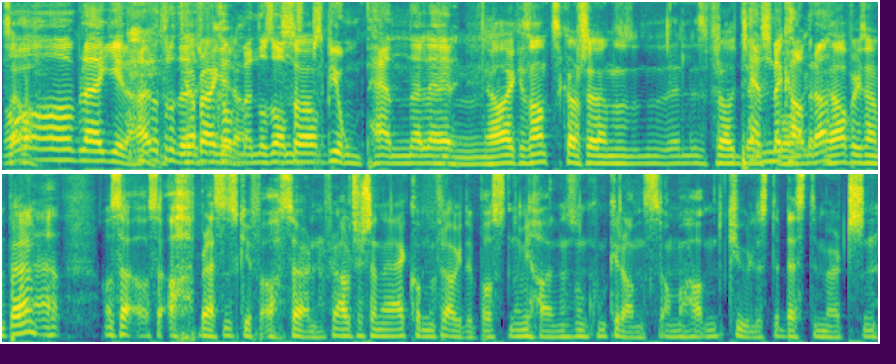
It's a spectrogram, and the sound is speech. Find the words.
Nå ble jeg gira her og trodde det skulle komme med noe sånn Så- spionpenn eller Mm, Ja, ikke sant? Kanskje en, fra James med Bond. kamera. Ja, for eksempel. Ja. Og så, og så ah, ble jeg så skuffa. Å, søren. For jeg skjønner jeg kommer fra Agderposten, og vi har en sånn konkurranse om å ha den kuleste, beste merchen.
